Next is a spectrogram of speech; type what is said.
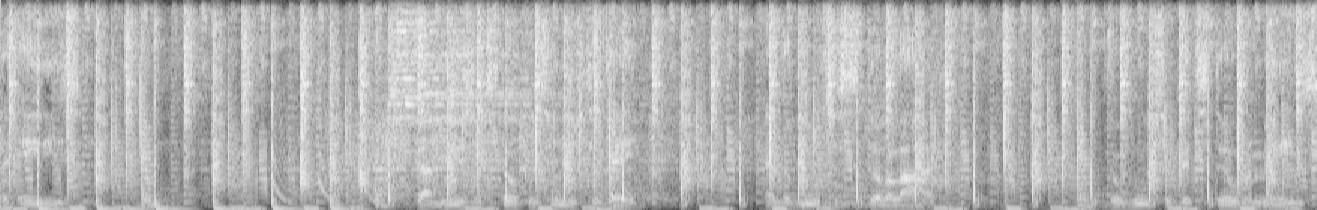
The 80s, that music still continues today. And the roots is still alive. The roots of it still remains.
